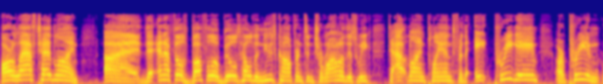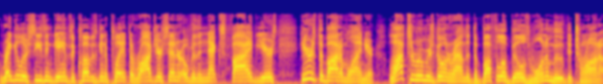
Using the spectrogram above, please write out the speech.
Our last headline. Uh, the NFL's Buffalo Bills held a news conference in Toronto this week to outline plans for the eight pregame or pre and regular season games the club is going to play at the Rogers Center over the next five years. Here's the bottom line here lots of rumors going around that the Buffalo Bills want to move to Toronto.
